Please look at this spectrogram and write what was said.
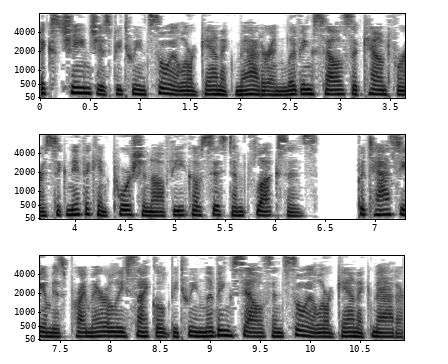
exchanges between soil organic matter and living cells account for a significant portion of ecosystem fluxes. Potassium is primarily cycled between living cells and soil organic matter.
